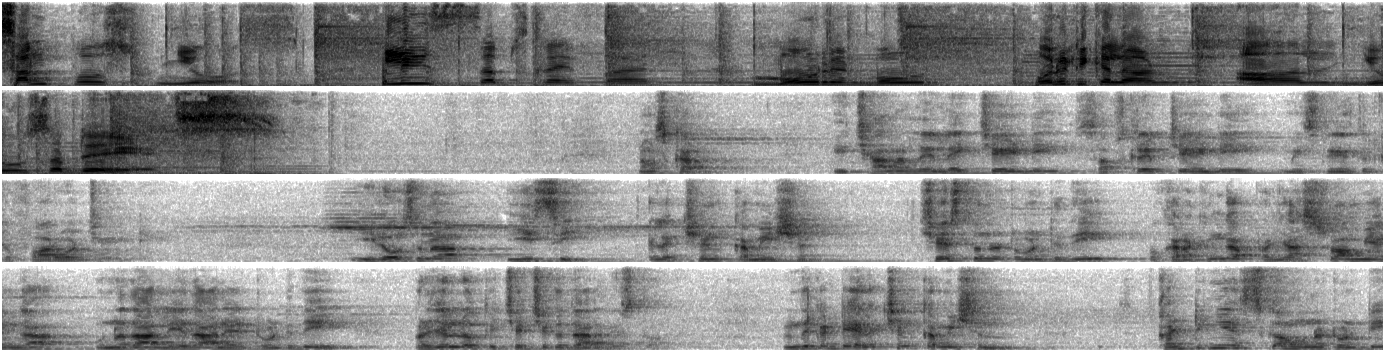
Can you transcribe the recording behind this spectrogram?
Sunpost news please subscribe for more and more political and all news updates నమస్కారం. ఈ ఛానల్ని లైక్ చేయండి సబ్స్క్రైబ్ చేయండి మీ స్నేహితులకు ఫార్వర్డ్ చేయండి. ఈ రోజున ఈసీ ఎలక్షన్ కమిషన్ చేస్తున్నటువంటిది ఒక రకంగా ప్రజాస్వామ్యంగా ఉన్నదా లేదా అనేటువంటిది ప్రజల్లోకి చర్చకు దారితీస్తోంది. ఎందుకంటే ఎలక్షన్ కమిషన్ కంటిన్యూస్గా ఉన్నటువంటి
